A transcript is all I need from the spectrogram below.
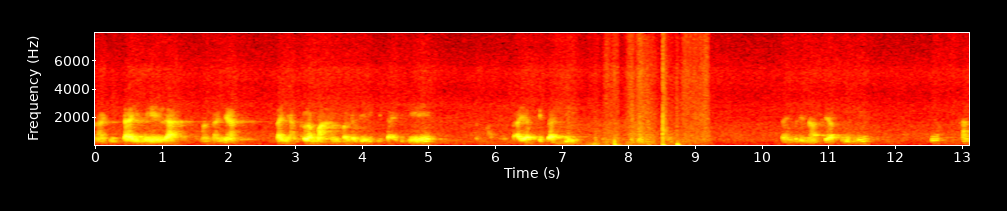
nah kita inilah. Makanya banyak kelemahan pada diri kita ini saya pribadi. Saya beri nasihat ini bukan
